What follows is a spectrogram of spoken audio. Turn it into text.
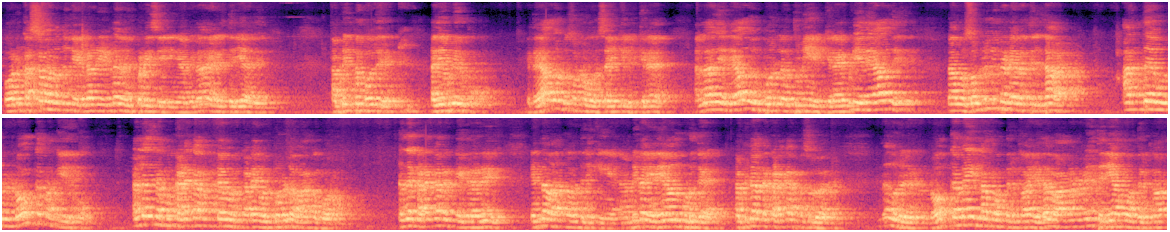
ஒரு கஸ்டமர் வந்து கேட்குறாரு என்ன விற்பனை செய்றீங்க? அப்படின்னா எனக்கு தெரியாது. அப்படின்ற போது அது எப்படி இருக்கும்? எதையாவது ஒன்று சொன்ன ஒரு சைக்கிள் விற்கிறேன் அல்லாது எதையாவது ஒரு பொருளை துணியை விற்கிறேன் இப்படி எதையாவது நாம சொல்லுகின்ற நேரத்தில் தான் அந்த ஒரு நோக்கம் அங்கே இருக்கும். அல்லது நம்ம கடைக்காரர்கிட்ட ஒரு கடை ஒரு பொருளை வாங்க போறோம். அந்த கடைக்காரர் கேட்குறாரு என்ன வாங்க வந்திருக்கீங்க? அப்படின்னா எதையாவது கொடுங்க. அப்படின்னா அந்த கடைக்காரர் சொல்லுவாரு. என்ன ஒரு நோக்கமே இல்லாம வந்திருக்கான் எதை வாங்கணும்னே தெரியாம வந்திருக்கான்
